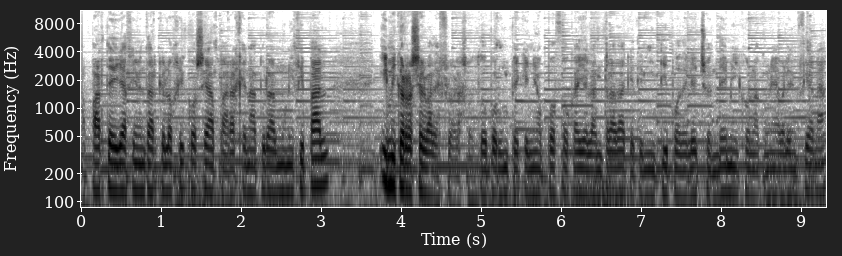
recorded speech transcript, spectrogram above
Aparte del yacimiento arqueológico, sea paraje natural municipal y microreserva de flora, sobre todo por un pequeño pozo que hay en la entrada que tiene un tipo de lecho endémico en la comunidad valenciana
